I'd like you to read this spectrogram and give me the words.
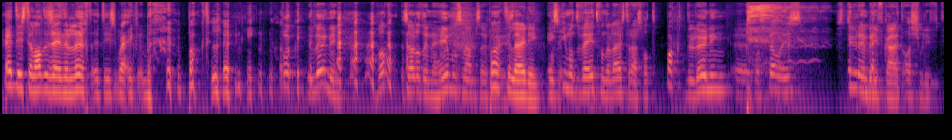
het is de landen zijn in de lucht. Het is, maar ik pak de leuning. pak de leuning. Wat zou dat in hemelsnaam zijn Pak geweest? de leuning. Ik, Als iemand weet van de luisteraars wat pak de leuning eh voor spel is, stuur een briefkaart alsjeblieft.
